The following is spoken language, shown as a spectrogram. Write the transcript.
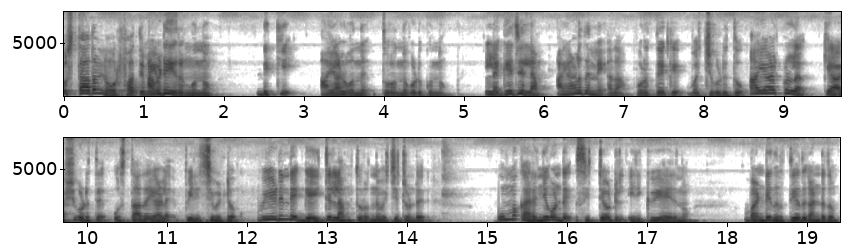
ഉസ്താദും നൂർ ഫാത്തിമ അവിടെ ഇറങ്ങുന്നു. ഡിക്കി അയാൾ വന്ന് തുറന്നു കൊടുക്കുന്നു. ലഗേജ് എല്ലാം അയാൾ തന്നെ അതാ പുറത്തേക്ക് വച്ചു കൊടുത്തു. അയാൾക്കുള്ള ക്യാഷ് കൊടുത്ത് ഉസ്താദ് അയാളെ പിരിച്ചുവിട്ടു വീടിന്റെ ഗേറ്റെല്ലാം തുറന്നു വെച്ചിട്ടുണ്ട്. ഉമ്മ കരഞ്ഞുകൊണ്ട് സിറ്റ് ഔട്ടിൽ ഇരിക്കുകയായിരുന്നു. വണ്ടി നിർത്തിയത് കണ്ടതും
